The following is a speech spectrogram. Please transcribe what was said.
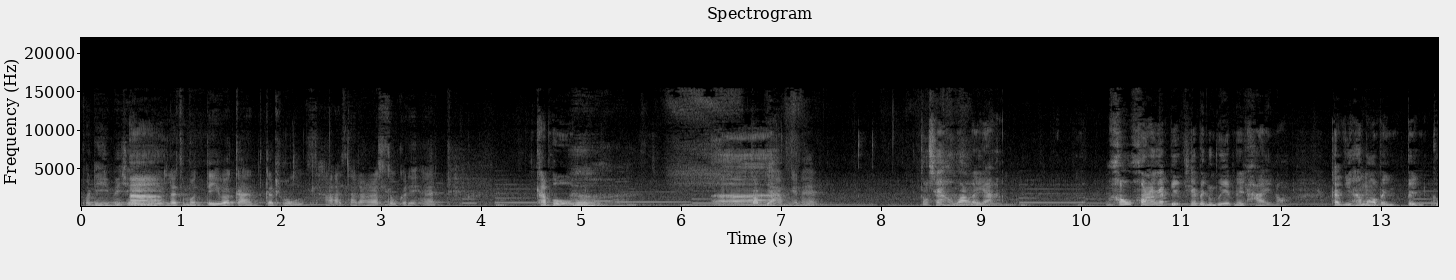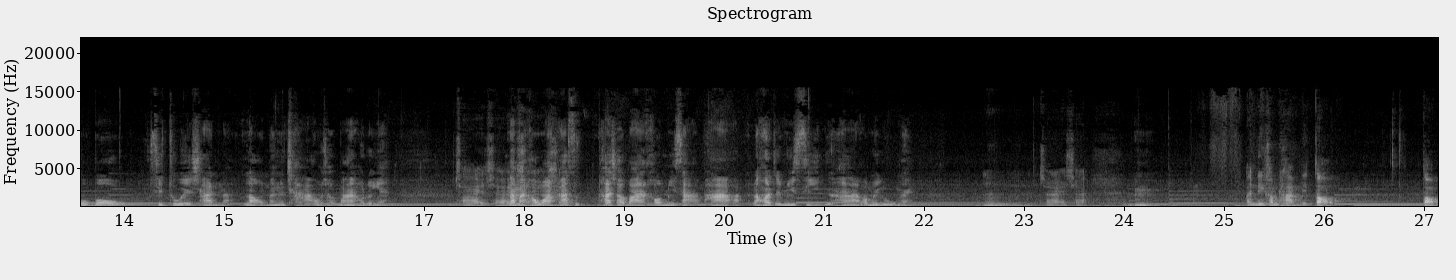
พอดีไม่ใช่อ่า รัฐมนตรีว่าการกระทรวงสาธารณสุขกันเลยฮะ ครับผม ตอบยากเหมือนกันนะฮะ ต้องใช้คำว่าอะไรอะเขาเขาน่าจะเปรียบเทียบเป็นเวฟในไทยเนาะแต่จริงถ้ามองเป็นเป็น global situation อะเราแม่งช้ากว่าชาวบ้านเขาด้วยไง ใช่ใช่นั่นหมายความว่าใช่ถ้าสุดถ้าชาวบ้านเขามีสามภาคอะเราอาจจะมีสี่หรือห้าก็ไม่รู้ไง อืมอืมใช่ใช่อืม อันนี้คำถามนี้ตอบ ตอบ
